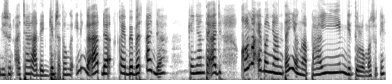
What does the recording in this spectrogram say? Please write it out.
nyusun acara ada games atau enggak ini enggak ada kayak bebas aja kayak nyantai aja. Kalau emang nyantai ya ngapain gitu loh maksudnya.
